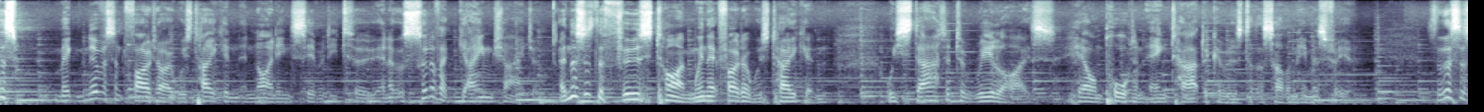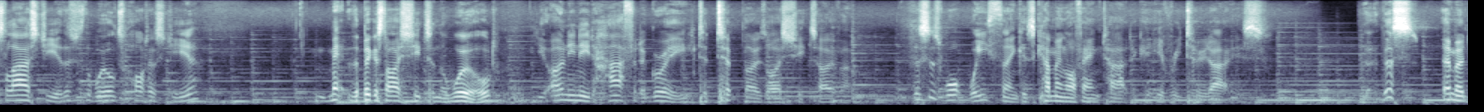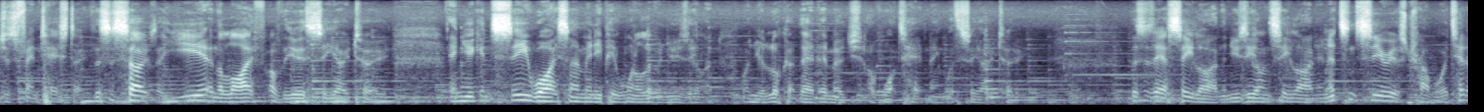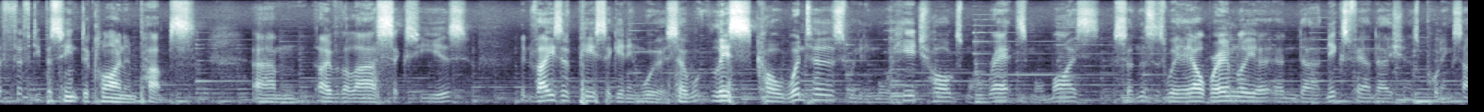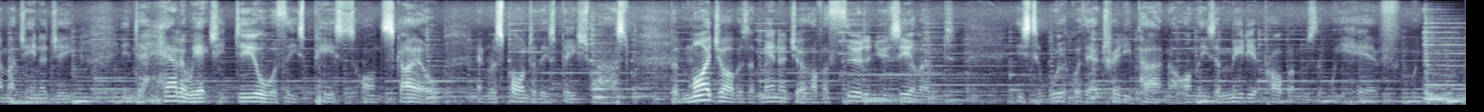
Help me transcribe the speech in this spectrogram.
This magnificent photo was taken in 1972 and it was sort of a game changer. And this is the first time when that photo was taken we started to realise how important Antarctica is to the Southern Hemisphere. So this is last year, this is the world's hottest year, the biggest ice sheets in the world. You only need half a degree to tip those ice sheets over. This is what we think is coming off Antarctica every two days. This image is fantastic. This is so a year in the life of the Earth's CO2. And you can see why so many people want to live in New Zealand when you look at that image of what's happening with CO2. This is our sea lion, the New Zealand sea lion, and it's in serious trouble. It's had a 50% decline in pups um, over the last six years invasive pests are getting worse. So less cold winters, we're getting more hedgehogs, more rats, more mice. So this is where Al Bramley and uh, Next Foundation is putting so much energy into how do we actually deal with these pests on scale and respond to these beech masts. But my job as a manager of a third of New Zealand is to work with our treaty partner on these immediate problems that we have.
